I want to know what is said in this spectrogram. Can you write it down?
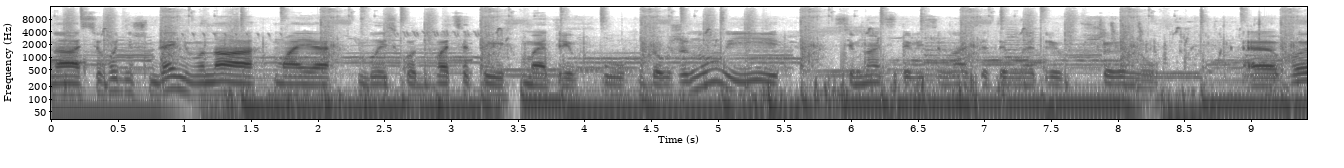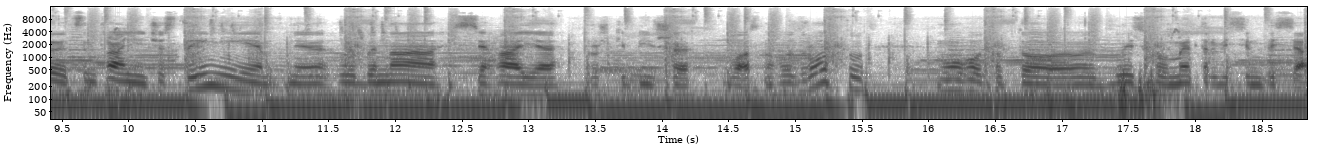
На сьогоднішній день вона має близько 20 метрів у довжину і 17-18 метрів в ширину. Е, В центральній частині е, глибина сягає трошки більше власного зросту мого, тобто е, близько 1,80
